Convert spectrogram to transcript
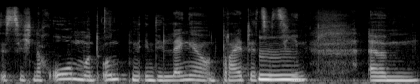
es sich nach oben und unten in die Länge und Breite zu ziehen. Ähm,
